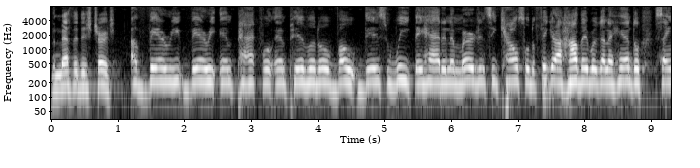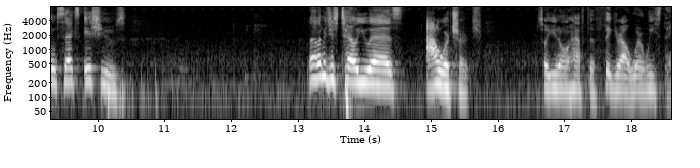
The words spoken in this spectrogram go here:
The Methodist Church, a very, very impactful and pivotal vote this week. They had an emergency council to figure out how they were going to handle same sex issues. Now, let me just tell you, as our church, so you don't have to figure out where we stand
